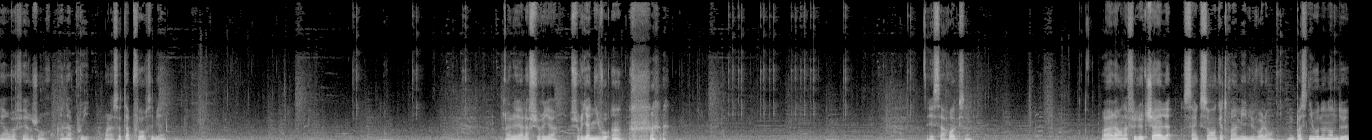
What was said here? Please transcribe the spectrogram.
Et on va faire genre un appui. Voilà, ça tape fort, c'est bien. Allez, à la Furia. Furia niveau 1. Et ça rock ça. Voilà, on a fait le chal 580 000. Voilà, on passe niveau 92.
